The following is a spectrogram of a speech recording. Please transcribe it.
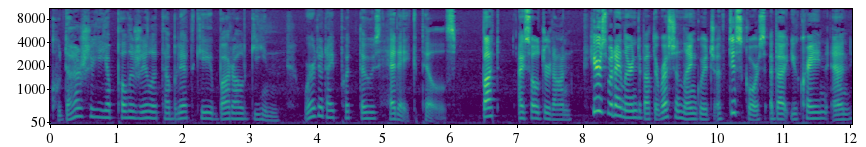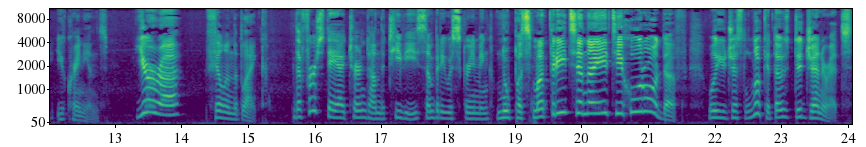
куда же я положила таблетки баралгин? Where did I put those headache pills? But I soldiered on. Here's what I learned about the Russian language of discourse about Ukraine and Ukrainians. Yura, fill in the blank. The first day I turned on the TV, somebody was screaming, Ну посмотрите на этих уродов! Will you just look at those degenerates?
